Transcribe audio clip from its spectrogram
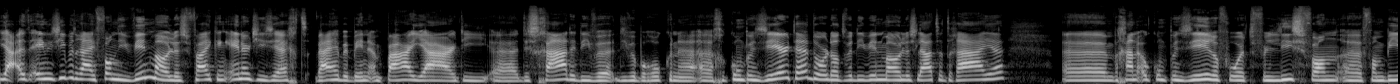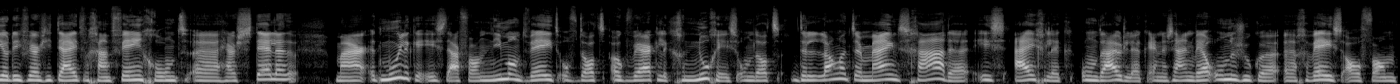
Ja, het energiebedrijf van die windmolens, Viking Energy, zegt... wij hebben binnen een paar jaar die, uh, de schade die we, die we berokkenen uh, gecompenseerd... Hè, doordat we die windmolens laten draaien. Uh, we gaan ook compenseren voor het verlies van, van biodiversiteit. We gaan veengrond herstellen. Maar het moeilijke is daarvan, niemand weet of dat ook werkelijk genoeg is. Omdat de lange termijn schade is eigenlijk onduidelijk. En er zijn wel onderzoeken uh, geweest al van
